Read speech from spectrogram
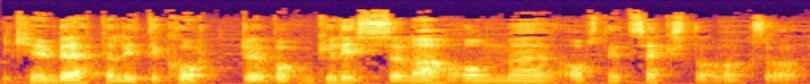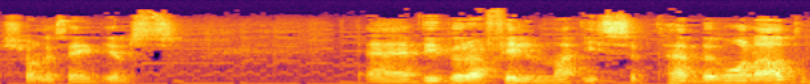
Vi kan ju berätta lite kort eh, bakom kulisserna om eh, avsnitt 16 också, Charlies Angels. Eh, vi börjar filma i september månad.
